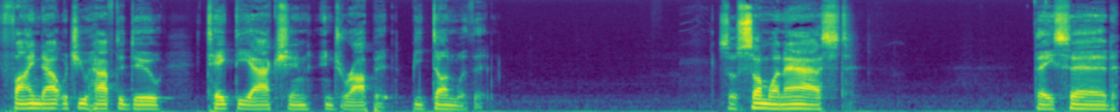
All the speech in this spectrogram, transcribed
find out what you have to do, take the action, and drop it. Be done with it. So, someone asked, they said,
